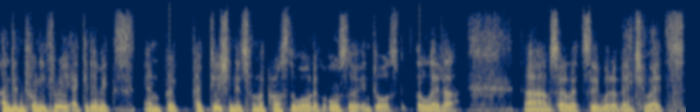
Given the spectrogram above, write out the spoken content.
123 academics and pr- practitioners from across the world have also endorsed the letter. Um, so let's see what eventuates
